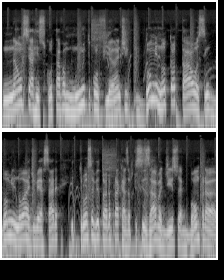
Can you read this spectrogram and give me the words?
não se arriscou, estava muito confiante, dominou total, assim, dominou a adversária e trouxe a vitória para casa. Precisava disso, é bom para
